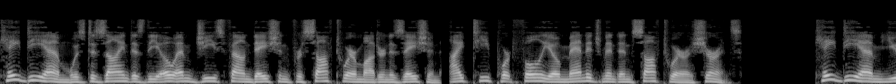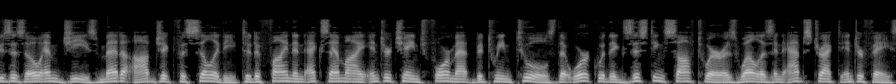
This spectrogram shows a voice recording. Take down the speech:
KDM was designed as the OMG's foundation for software modernization, IT portfolio management and software assurance. KDM uses OMG's Meta-Object Facility to define an XMI interchange format between tools that work with existing software as well as an Abstract Interface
